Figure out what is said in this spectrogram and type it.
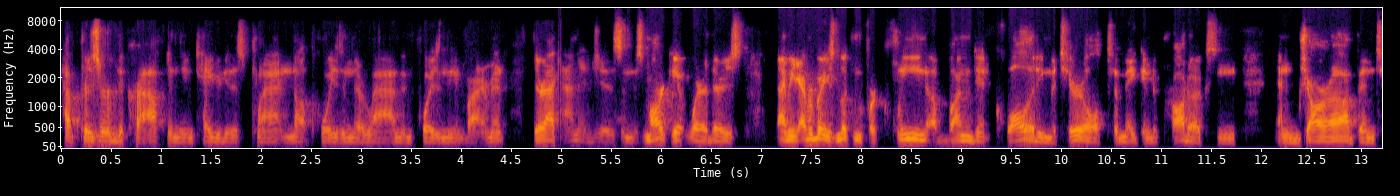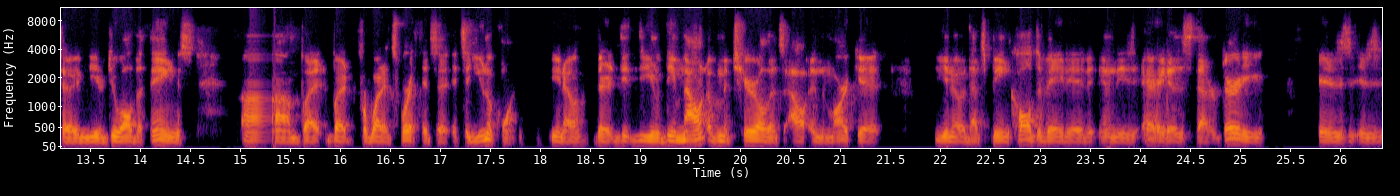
have preserved the craft and the integrity of this plant and not poison their land and poison the environment there are advantages in this market where there's i mean everybody's looking for clean abundant quality material to make into products and and jar up and to you know, do all the things. Um, but but for what it's worth it's a it's a unicorn you know the, you know, the amount of material that's out in the market you know that's being cultivated in these areas that are dirty is is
